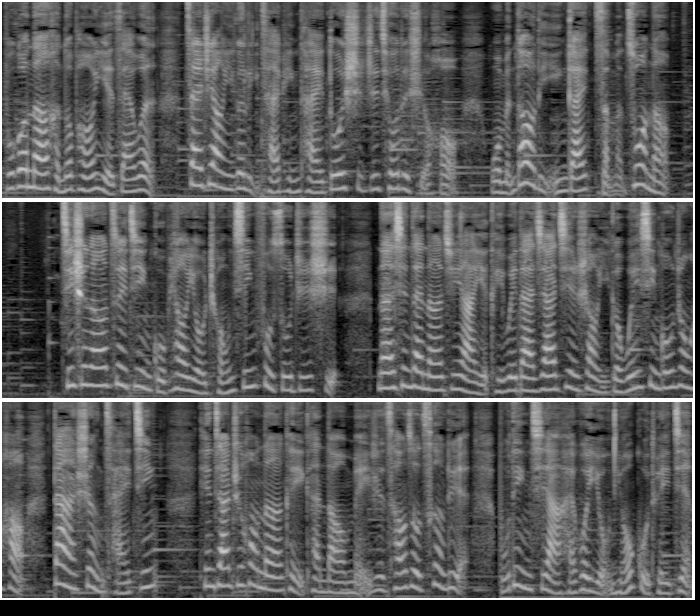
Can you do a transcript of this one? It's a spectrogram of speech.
不过呢，很多朋友也在问，在这样一个理财平台多事之秋的时候，我们到底应该怎么做呢？其实呢，最近股票有重新复苏之势。那现在呢，君雅也可以为大家介绍一个微信公众号“大圣财经”，添加之后呢，可以看到每日操作策略，不定期啊还会有牛股推荐。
